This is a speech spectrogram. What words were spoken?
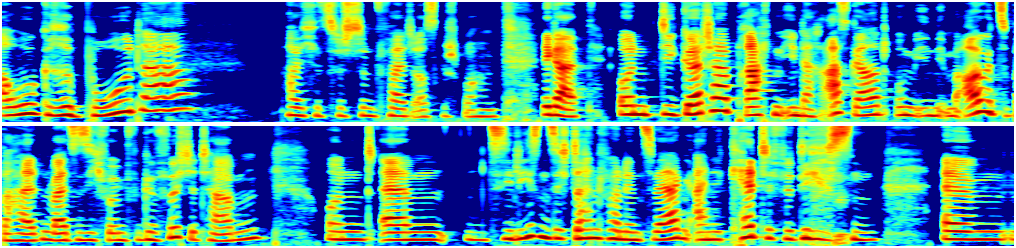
Augreboda. Habe ich jetzt bestimmt falsch ausgesprochen. Egal. Und die Götter brachten ihn nach Asgard, um ihn im Auge zu behalten, weil sie sich vor ihm gefürchtet haben. Und ähm, sie ließen sich dann von den Zwergen eine Kette für diesen, ähm,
